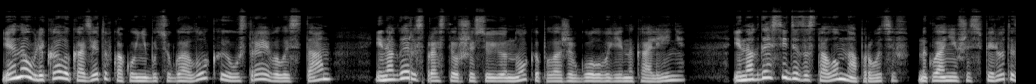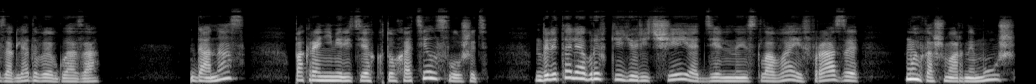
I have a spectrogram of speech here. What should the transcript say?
и она увлекала газету в какой-нибудь уголок и устраивалась там, иногда распростершись у ее ног и положив голову ей на колени, иногда сидя за столом напротив, наклонившись вперед и заглядывая в глаза — до нас, по крайней мере тех, кто хотел слушать, долетали обрывки ее речей, отдельные слова и фразы «мой кошмарный муж»,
